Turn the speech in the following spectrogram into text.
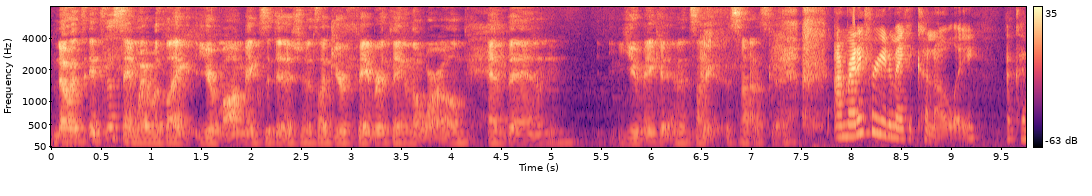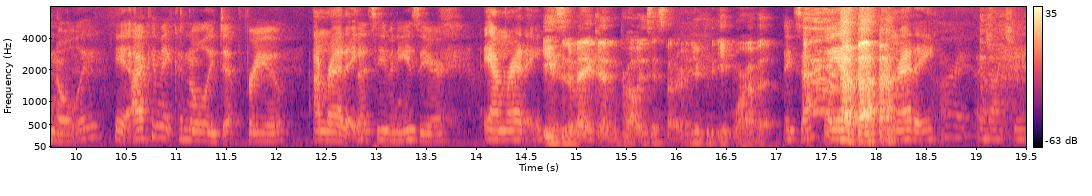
No, it's it's the same way with like your mom makes a dish and it's like your favorite thing in the world, and then you make it and it's like it's not as good. I'm ready for you to make a cannoli. A cannoli? Yeah. I can make cannoli dip for you. I'm ready. That's even easier. Yeah, I'm ready. Easy to make and probably tastes better, and you can eat more of it. Exactly. Yeah, I'm ready. All right, I got you.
